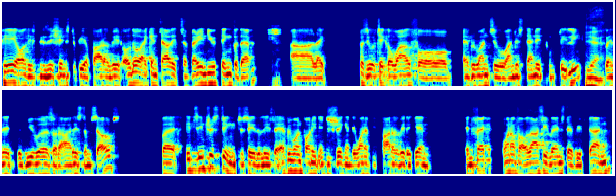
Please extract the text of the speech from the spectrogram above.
pay all these musicians to be a part of it. Although I can tell it's a very new thing for them, uh, like because it will take a while for everyone to understand it completely. Yeah. Whether it's the viewers or the artists themselves. But it's interesting to say the least. That everyone found it interesting and they want to be part of it again. In fact, one of our last events that we've done,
